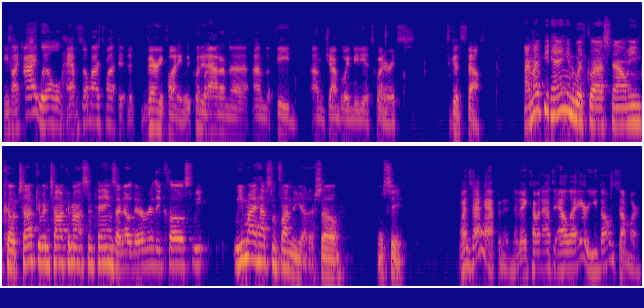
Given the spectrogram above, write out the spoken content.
He's like, "I will have so much fun." It- it- very funny. We put it out on the on the feed on Jomboy Media Twitter. It's it's good stuff. I might be hanging with Glasnow. I mean, Coach Tuck have been talking about some things. I know they're really close. We we might have some fun together. So we'll see. When's that happening? Are they coming out to L.A. or are you going somewhere?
